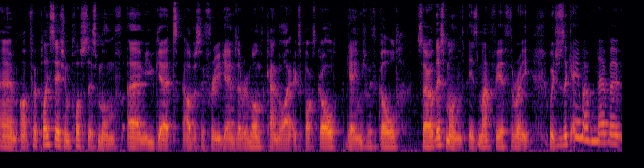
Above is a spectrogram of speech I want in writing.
Um, for PlayStation Plus this month, um, you get obviously free games every month, kind of like Xbox Gold, games with gold. So this month is Mafia 3, which is a game I've never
